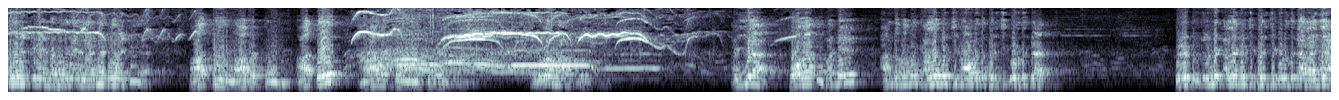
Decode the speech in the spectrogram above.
கோரிக்கை இந்த பகுதியில் என்ன கோரிக்கை ஆத்தூர் மாவட்டம் ஆத்தூர் மாவட்டம் நமக்கு வேண்டும். ஐயா போராட்டம் பண்ணி அந்த பக்கம் கள்ளக்குறிச்சி மாவட்டத்தை பிரிச்சு கொடுத்துட்டார். விழுப்புரத்துல இருந்து கள்ளக்குறிச்சி பிரிச்சு கொடுத்துட்டார் ஐயா.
